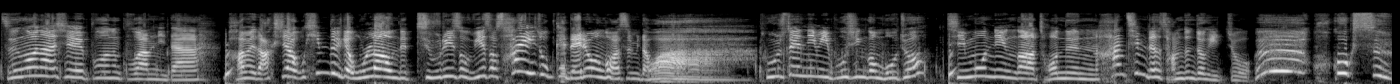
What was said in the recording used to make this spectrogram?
증언하실 분 구합니다. 밤에 낚시하고 힘들게 올라오는데 둘이서 위에서 사이좋게 내려온 것 같습니다. 와 돌쇠님이 보신 건 뭐죠? 진모님과 저는 한 침대에서 잠든 적이 있죠. 호국스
